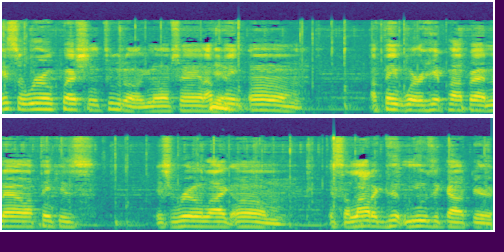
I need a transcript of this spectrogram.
it's a real question too, though. You know what I'm saying? I Yeah. think, um, I think where hip hop at now, I think is, it's real. Like, um, it's a lot of good music out there.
